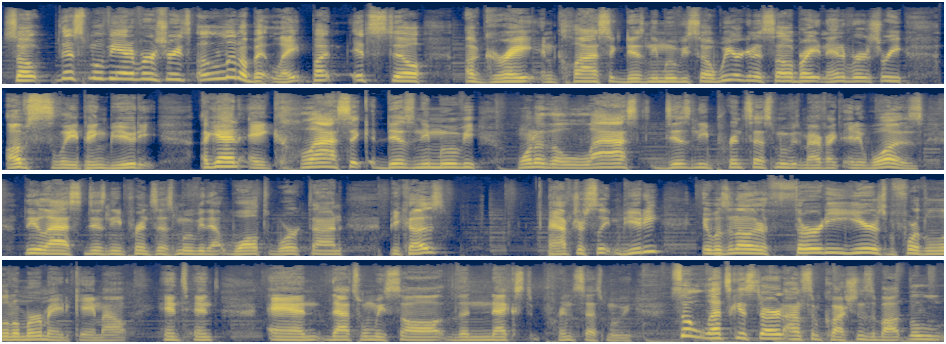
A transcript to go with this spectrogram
So this movie anniversary is a little bit late, but it's still a great and classic Disney movie. So we are going to celebrate an anniversary of Sleeping Beauty. Again, a classic Disney movie, one of the last Disney princess movies. Matter of fact, it was the last Disney princess movie that Walt worked on because after Sleeping Beauty, it was another 30 years before The Little Mermaid came out. Hint, hint. And that's when we saw the next princess movie. So let's get started on some questions about the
